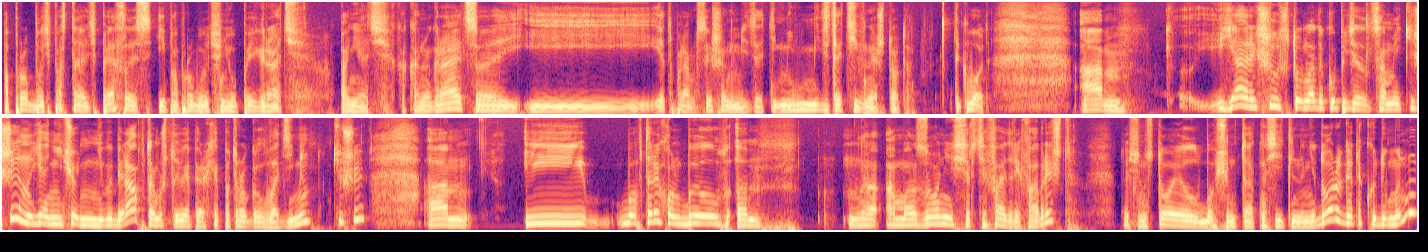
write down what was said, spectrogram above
попробовать поставить Pathless и попробовать в него поиграть понять, как оно играется, и это прям совершенно медитативное что-то. Так вот, а, я решил, что надо купить этот самый киши, но я ничего не выбирал, потому что, во-первых, я потрогал Вадимин киши, а, и, во-вторых, он был а, на Амазоне Certified Refurbished. То есть он стоил, в общем-то, относительно недорого. Я такой думаю, ну,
